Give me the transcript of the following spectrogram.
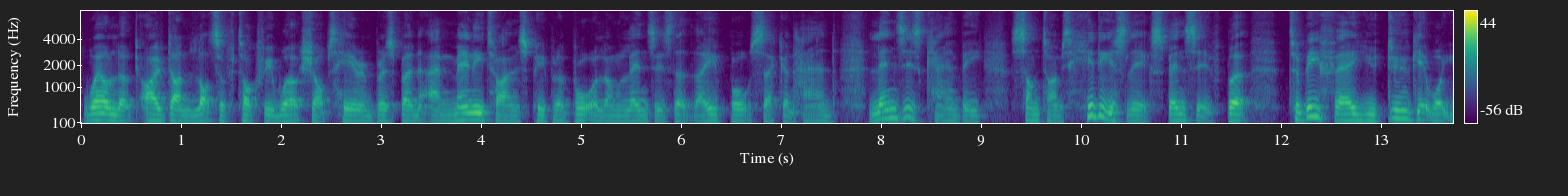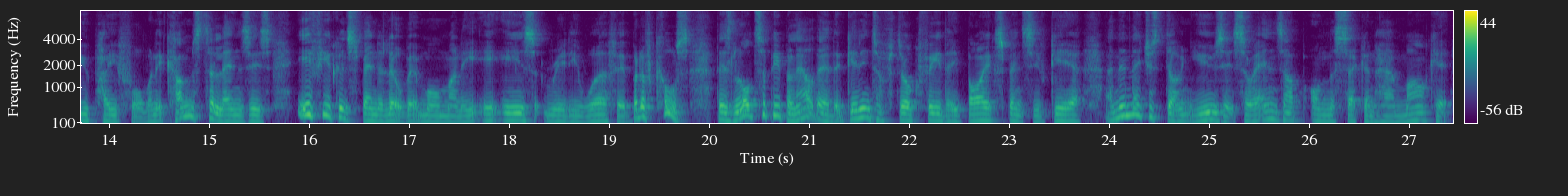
Well, look, I've done lots of photography workshops here in Brisbane and many times people have brought along lenses that they've bought second-hand. Lenses can be sometimes hideously expensive, but to be fair, you do get what you pay for. When it comes to lenses, if you could spend a little bit more money, it is really worth it. But of course, there's lots of people out there that get into photography, they buy expensive gear, and then they just don't use it. So it ends up on the second-hand market.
